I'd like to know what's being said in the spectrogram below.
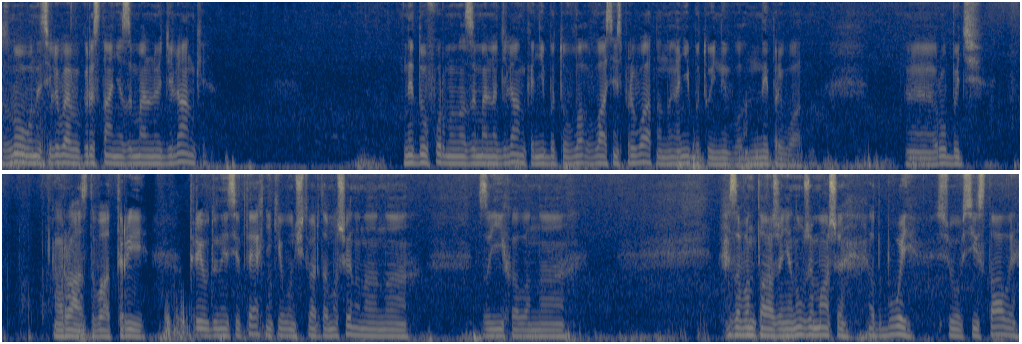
Знову нецільове використання земельної ділянки. Недооформлена земельна ділянка, нібито вла- власність приватна, а нібито і не, приватна. Е, Робить раз, два, три, три одиниці техніки. Вон четверта машина на, на, заїхала на завантаження. Ну вже Маша отбой, все, всі стали.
